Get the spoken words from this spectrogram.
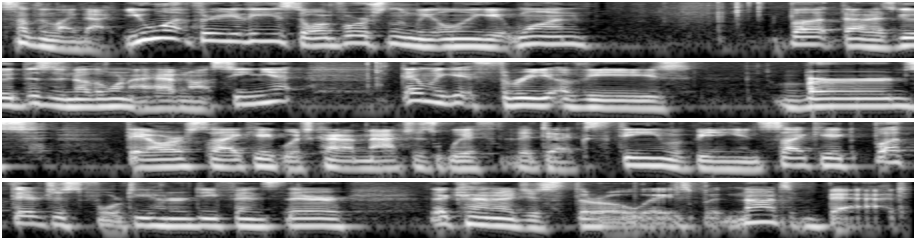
Something like that. You want three of these, so unfortunately we only get one. But that is good. This is another one I have not seen yet. Then we get three of these birds. They are psychic, which kind of matches with the deck's theme of being in psychic, but they're just 1400 defense. They're they're kind of just throwaways, but not bad.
